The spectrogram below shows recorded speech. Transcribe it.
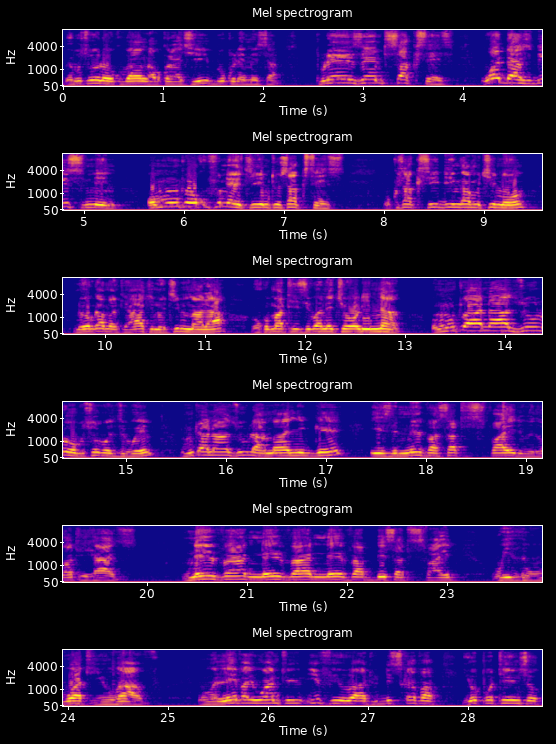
bwe busobola okuba nga bukola ki bukulemesa present success what does this mean omuntu okufuna ekintu success okusakisidinga mu kino n'ogamba nti aa kino kimmala okumatizibwa nekyolina omuntu anaazuula obusobozi bwe omuntu anaazuula amaanyi ge is never satisfied with what he has. Never never never be satisfied with what you have. Whenever you want to if you are to discover your potential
